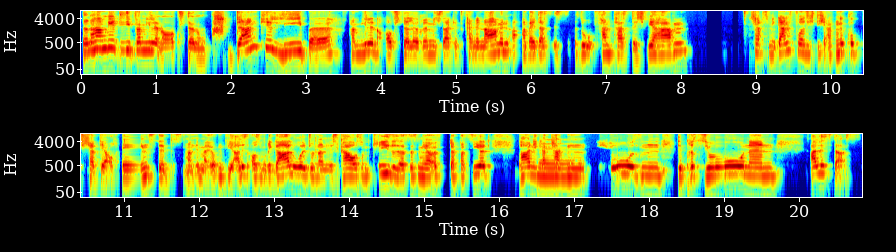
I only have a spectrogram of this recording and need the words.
Dann haben wir die Familienaufstellung. Danke, liebe Familienaufstellerin. Ich sage jetzt keine Namen, aber das ist so fantastisch. Wir haben, ich habe es mir ganz vorsichtig angeguckt. Ich hatte ja auch Ängste, dass man immer irgendwie alles aus dem Regal holt und dann ist Chaos und Krise. Das ist mir ja öfter passiert. Panikattacken, Psychosen, Depressionen, alles das.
